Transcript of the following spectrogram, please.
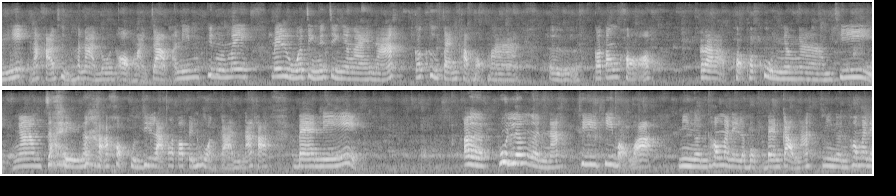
นี้นะคะ ถึงขนาดโดนออกหมายจับ อันนี้พี่นุชไม่ไม่รู้ว่าจริงไม่จริงยังไงนะ ก็คือแฟนคลับบอกมา เออ ก็ต้องขอกราบขอบพระคุณงามๆที่งามใจนะคะ ขอบคุณที่รักแล้วก็เป็นห่วงกันนะคะ แบรนด์นี้ เออพูดเรื่องเงินนะ ที่ที่บอกว่า มีเงินเข้ามาในระบบแบรนด์เก่านะ มีเงินเข้ามาใน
